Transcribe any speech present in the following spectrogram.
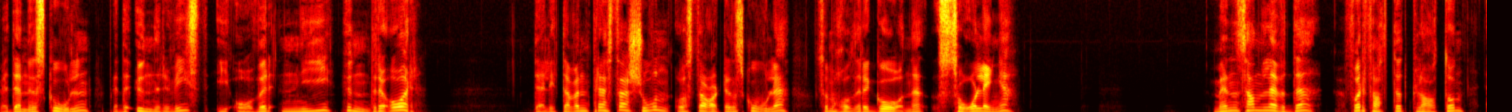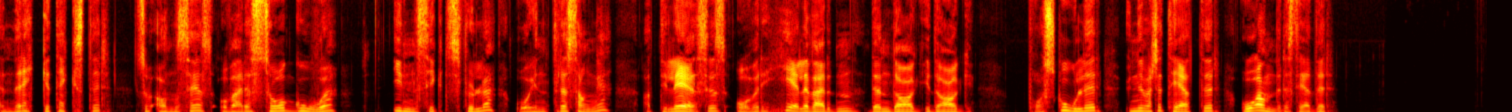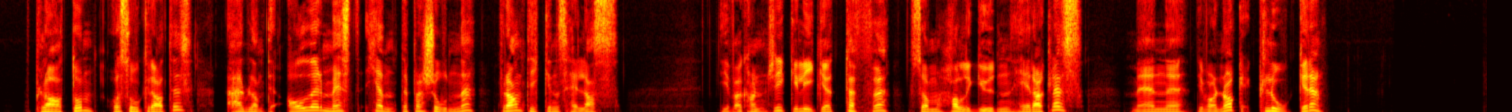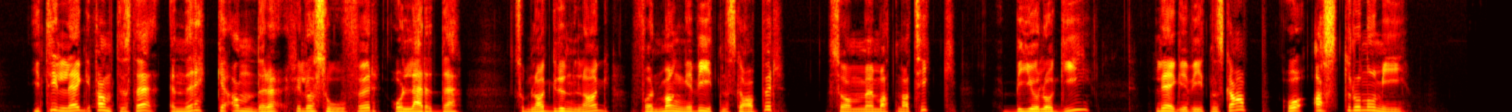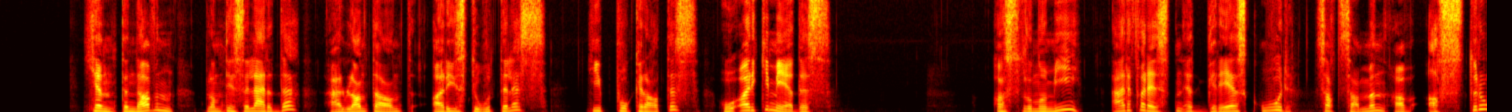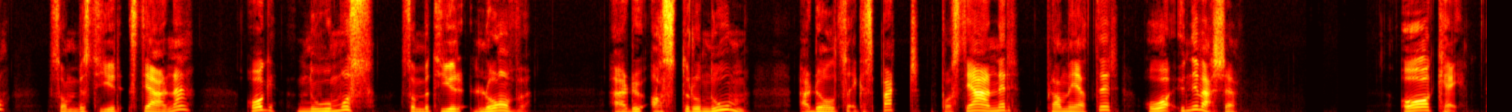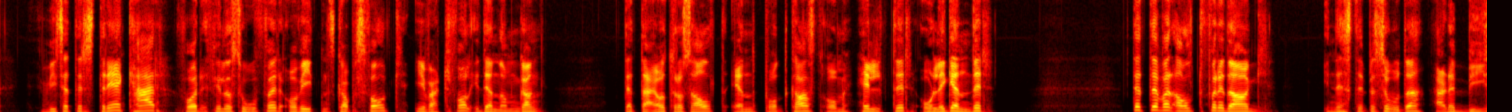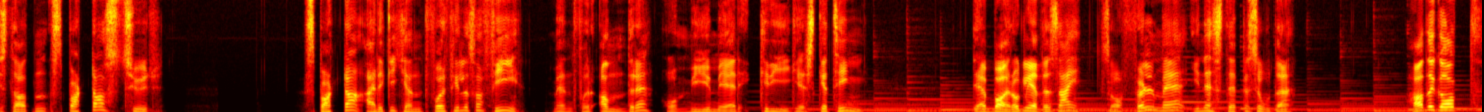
Ved denne skolen ble det undervist i over 900 år. Det er litt av en prestasjon å starte en skole som holder det gående så lenge. Mens han levde, forfattet Platon en rekke tekster som anses å være så gode, innsiktsfulle og interessante at de leses over hele verden den dag i dag, på skoler, universiteter og andre steder. Platon og Sokrates er blant de aller mest kjente personene fra antikkens Hellas. De var kanskje ikke like tøffe som halvguden Herakles, men de var nok klokere. I tillegg fantes det en rekke andre filosofer og lærde som la grunnlag for mange vitenskaper, som matematikk, biologi, legevitenskap og astronomi. Kjente navn blant disse lærde er blant annet Aristoteles, Hippokrates og Arkimedes. Astronomi er forresten et gresk ord satt sammen av astro, som betyr stjerne, og nomos, som betyr lov. Er du astronom, er du altså ekspert på stjerner, planeter og universet. Ok, vi setter strek her for filosofer og vitenskapsfolk, i hvert fall i denne omgang. Dette er jo tross alt en podkast om helter og legender. Dette var alt for i dag. I neste episode er det bystaten Spartas tur. Sparta er ikke kjent for filosofi, men for andre og mye mer krigerske ting. Det er bare å glede seg, så følg med i neste episode. Ha det godt!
